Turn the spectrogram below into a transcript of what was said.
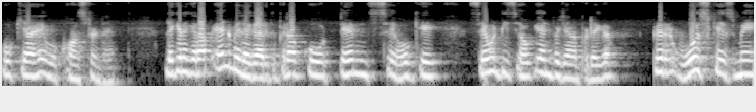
वो क्या है? वो कांस्टेंट है। लेकिन अगर आप एंड में लगा रहे तो फिर आपको टेन से होके सेवेंटी से होके एंड पे जाना पड़ेगा। फिर वर्स्ट केस में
